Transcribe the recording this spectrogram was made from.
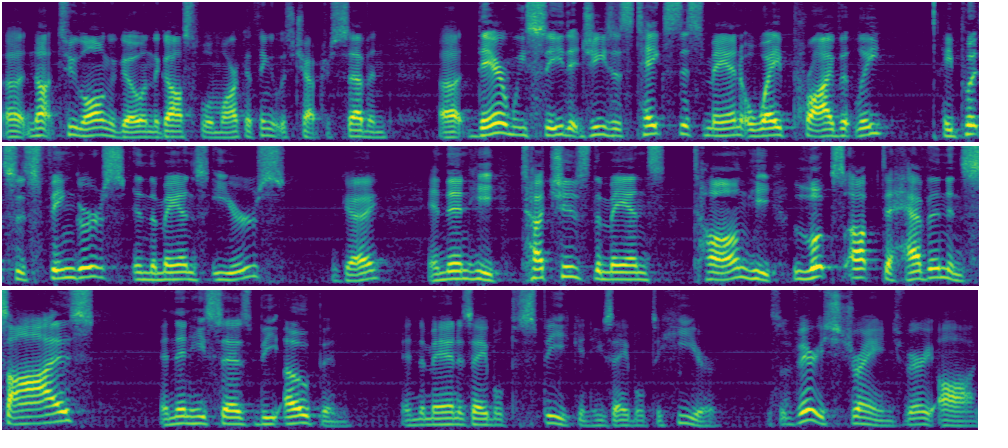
uh, not too long ago in the Gospel of Mark, I think it was chapter 7, uh, there we see that Jesus takes this man away privately. He puts his fingers in the man's ears, okay? And then he touches the man's tongue. He looks up to heaven and sighs. And then he says, Be open. And the man is able to speak and he's able to hear. It's very strange, very odd.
